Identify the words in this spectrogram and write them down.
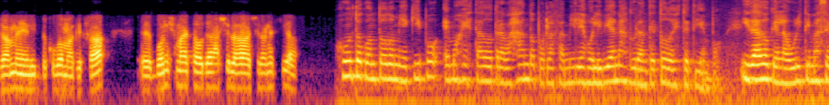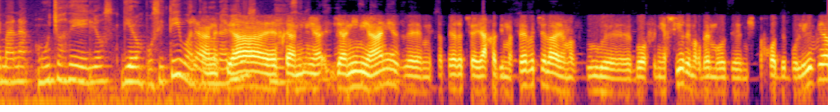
גם אה, נדבקו במגפה. אה, בואו נשמע את ההודעה של הנשיאה. Junto con todo mi equipo hemos estado trabajando por las familias bolivianas durante todo este tiempo. Y dado que en la última semana muchos de ellos dieron positivo al coronavirus... ג'ניני אניאז מספרת שיחד עם הצוות שלה הם עבדו באופן ישיר עם הרבה מאוד משפחות בבוליביה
